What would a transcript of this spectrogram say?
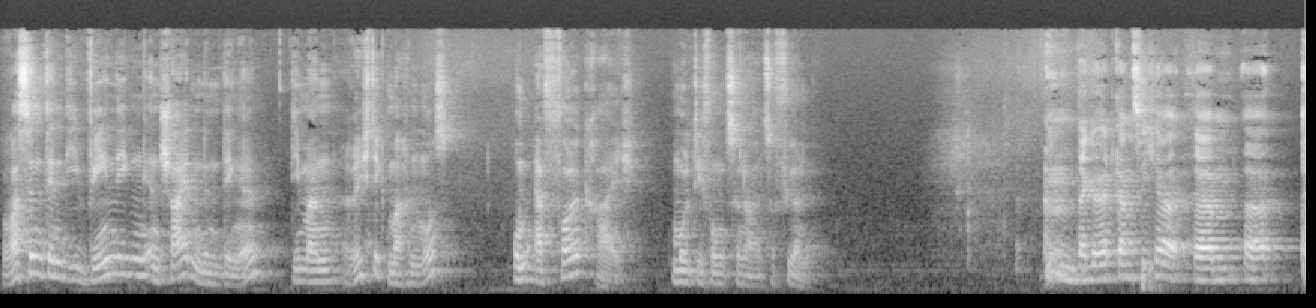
Was sind denn die wenigen entscheidenden Dinge, die man richtig machen muss, um erfolgreich multifunktional zu führen? Da gehört ganz sicher ähm, äh,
